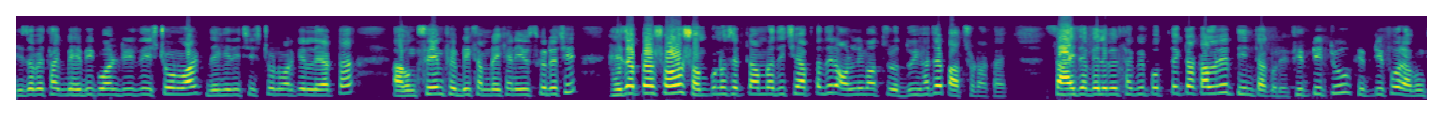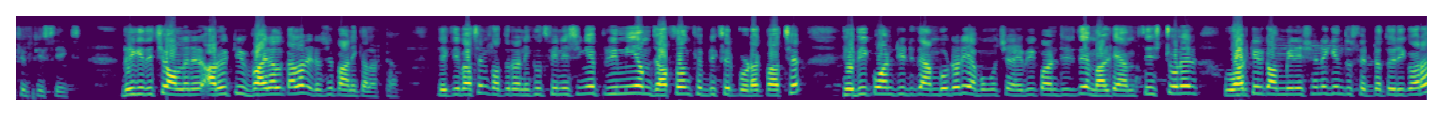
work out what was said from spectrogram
হিজাবে থাকবে হেভি কোয়ান্টিটিতে স্টোন ওয়ার্ক দেখিয়ে দিচ্ছি স্টোন ওয়ার্কের লেয়ারটা এবং সেম ফেব্রিক্স আমরা এখানে ইউজ করেছি। হেজাবটা সহ সম্পূর্ণ সেটটা আমরা দিচ্ছি আপনাদের অনলি মাত্র দুই হাজার পাঁচশো টাকায়। সাইজ অ্যাভেলেবেল থাকবে প্রত্যেকটা কালারের তিনটা করে ফিফটি টু ফিফটি ফোর এবং ফিফটি সিক্স দেখিয়ে দিচ্ছি অনলাইনের আরও একটি ভাইরাল কালার এটা হচ্ছে পানি কালারটা দেখতে পাচ্ছেন কতটা নিখুঁত ফিনিশিং এ প্রিমিয়াম জাফলং ফেব্রিক্স এর প্রোডাক্ট পাচ্ছেন। হেভি কোয়ান্টিটিতে এমব্রয়ডারি এবং হচ্ছে হেভি কোয়ান্টিটিতে মাল্টি এমসি স্টোনের ওয়ার্কের কম্বিনেশনে কিন্তু সেটটা তৈরি করা।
